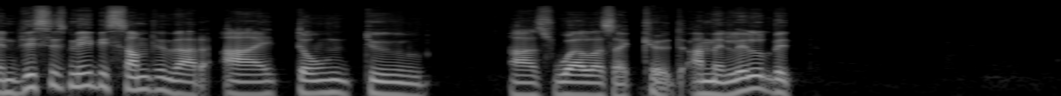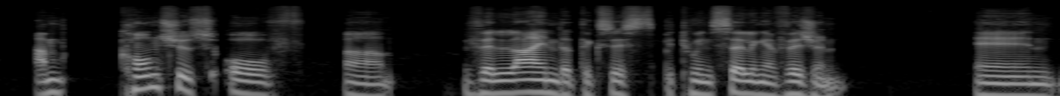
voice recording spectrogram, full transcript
and this is maybe something that I don't do as well as I could. I'm a little bit. I'm conscious of um, the line that exists between selling a vision and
